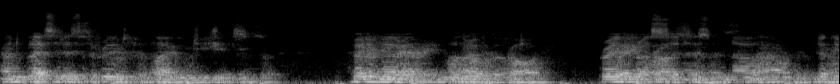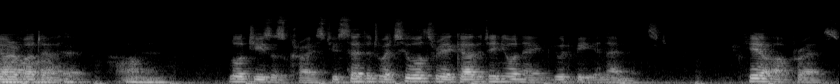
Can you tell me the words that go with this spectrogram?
and blessed is the fruit of thy womb, Jesus. Holy Mary, Mother of God, Pray for us sinners now and at the hour of our death. Amen. Lord Jesus Christ, you said that where two or three are gathered in your name, you would be in their midst. Hear our prayers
